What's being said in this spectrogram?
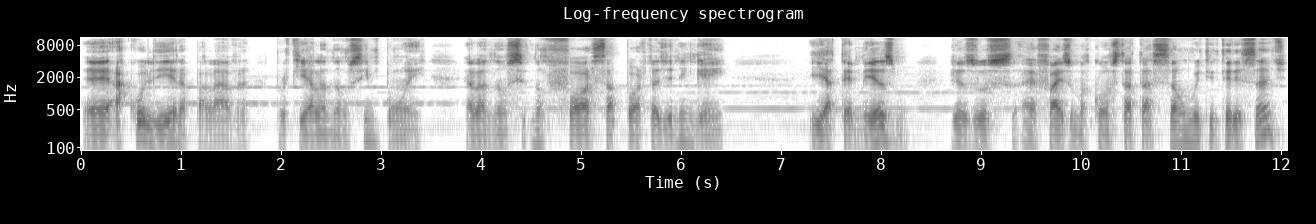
é, acolher a palavra, porque ela não se impõe, ela não, se, não força a porta de ninguém. E até mesmo Jesus é, faz uma constatação muito interessante,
